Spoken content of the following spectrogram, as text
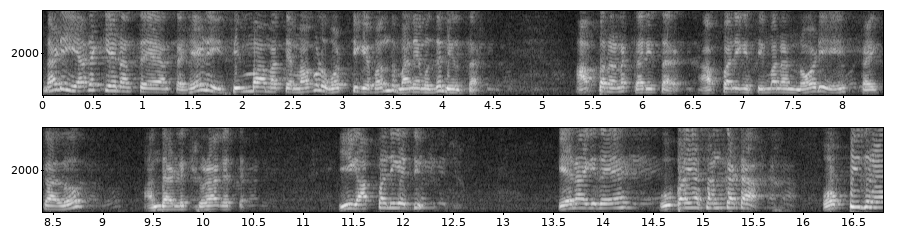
ನಡಿ, ಅದಕ್ಕೇನಂತೆ ಅಂತ ಹೇಳಿ ಸಿಂಹ ಮತ್ತೆ ಮಗಳು ಒಟ್ಟಿಗೆ ಬಂದು ಮನೆ ಮುಂದೆ ನಿಲ್ತಾರೆ. ಅಪ್ಪನನ್ನ ಕರೀತಾರೆ. ಅಪ್ಪನಿಗೆ ಸಿಂಹನನ್ನ ನೋಡಿ ಕೈಕಾಲು ಅಂದಾಡ್ಲಿಕ್ಕೆ ಶುರು ಆಗತ್ತೆ. ಈಗ ಅಪ್ಪನಿಗೆ ಏನಾಗಿದೆ? ಉಭಯ ಸಂಕಟ. ಒಪ್ಪಿದ್ರೆ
